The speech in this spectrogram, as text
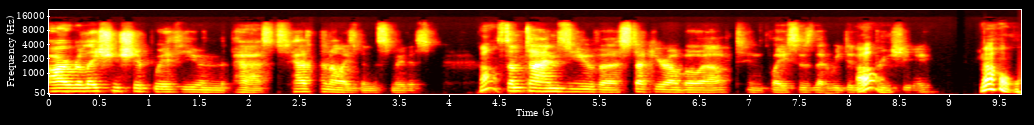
our relationship with you in the past hasn't always been the smoothest. Oh Sometimes you've uh, stuck your elbow out in places that we didn't Oh. appreciate, no.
